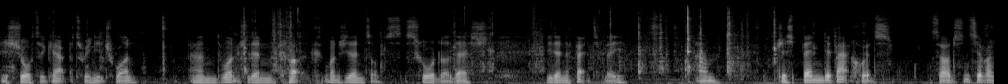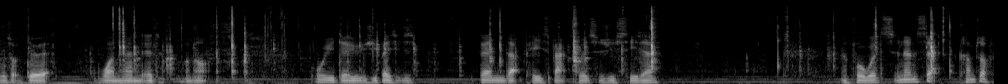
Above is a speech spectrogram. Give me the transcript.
a shorter gap between each one. And once you then cut, once you then sort of scored like this, you then effectively um, just bend it backwards so I just want to see if I can sort of do it one-handed or not. All you do is you basically just bend that piece backwards as you see there and forwards and then it's it, comes off.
